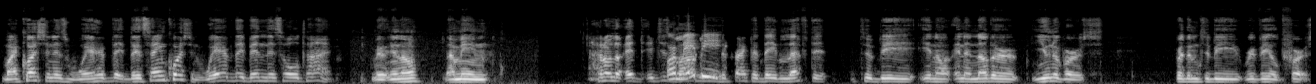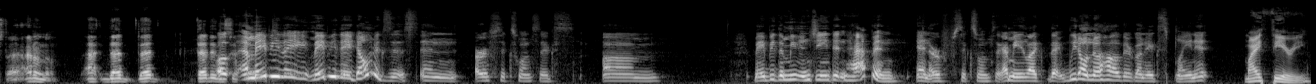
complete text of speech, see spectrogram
My question is, where have they? The same question: Where have they been this whole time? You know, I mean, I don't know. It, it just Or bothers me maybe- the fact that they left it to be, you know, in another universe for them to be revealed first. I, I don't know. I, that that that didn't. Oh, and maybe they maybe they don't exist in Earth six one six. Um, maybe the mutant gene didn't happen in Earth six one six. I mean, like they, we don't know how they're going to explain it. My theory,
